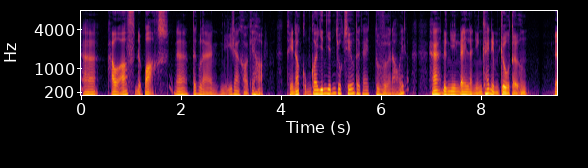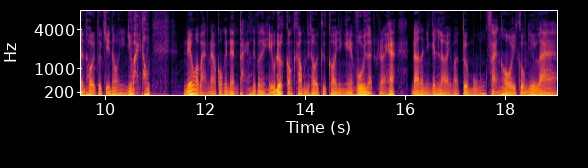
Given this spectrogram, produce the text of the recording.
uh, out of the box đó, tức là nghĩ ra khỏi cái hộp. Thì nó cũng có dính dính chút xíu tới cái tôi vừa nói đó. Ha đương nhiên đây là những khái niệm trừu tượng nên thôi tôi chỉ nói như vậy thôi. Nếu mà bạn nào có cái nền tảng thì có thể hiểu được còn không thì thôi cứ coi như nghe vui là được rồi ha. Đó là những cái lời mà tôi muốn phản hồi cũng như là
